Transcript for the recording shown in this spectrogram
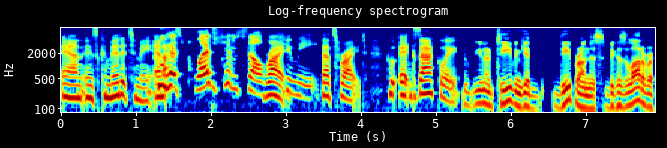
and is committed to me. And who has pledged himself right, to me. That's right. Who exactly. You know to even get deeper on this because a lot of our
